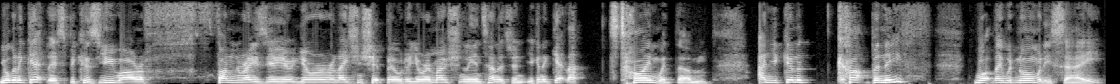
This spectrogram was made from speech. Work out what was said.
You're going to get this because you are a fundraiser, you're, you're a relationship builder, you're emotionally intelligent. You're going to get that time with them, and you're going to cut beneath what they would normally say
